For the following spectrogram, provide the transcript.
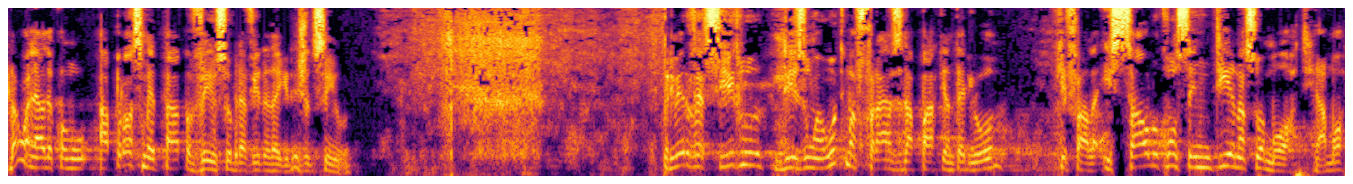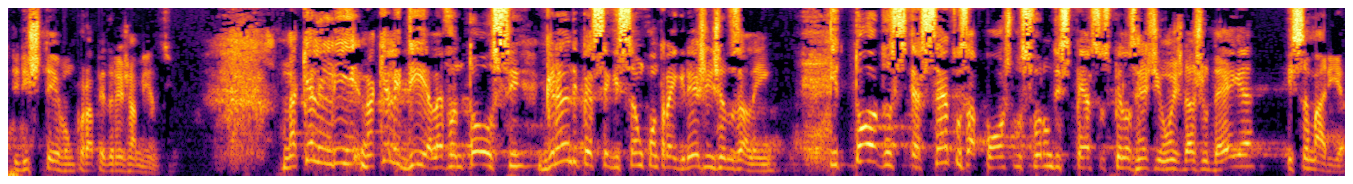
Dá uma olhada como a próxima etapa veio sobre a vida da igreja do Senhor. Primeiro versículo diz uma última frase da parte anterior, que fala: E Saulo consentia na sua morte, a morte de Estevão por apedrejamento. Naquele, naquele dia levantou-se grande perseguição contra a igreja em Jerusalém, e todos, exceto os apóstolos, foram dispersos pelas regiões da Judéia e Samaria.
